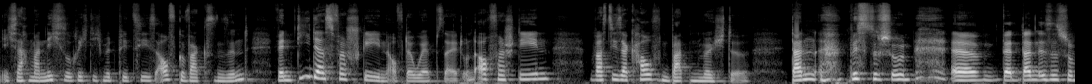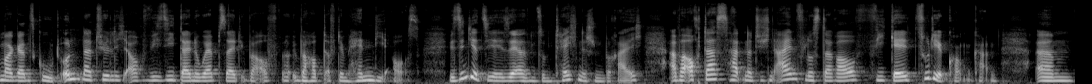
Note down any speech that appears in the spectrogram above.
ich sag mal, nicht so richtig mit PCs aufgewachsen sind. Wenn die das verstehen auf der Website und auch verstehen, was dieser Kaufen-Button möchte, dann bist du schon, ähm, dann, dann ist es schon mal ganz gut. Und natürlich auch, wie sieht deine Website überhaupt auf dem Handy aus? Wir sind jetzt hier sehr in so einem technischen Bereich, aber auch das hat natürlich einen Einfluss darauf, wie Geld zu dir kommen kann. Ähm,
